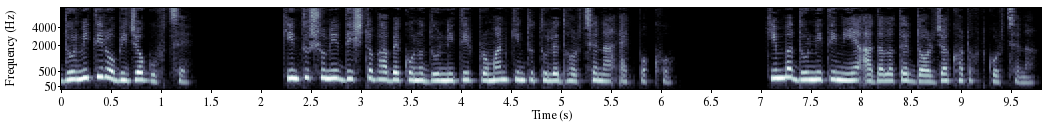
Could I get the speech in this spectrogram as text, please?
দুর্নীতির অভিযোগ উঠছে। কিন্তু সুনির্দিষ্টভাবে কোনো দুর্নীতির প্রমাণ কিন্তু তুলে ধরছে না এক পক্ষ। কিংবা দুর্নীতি নিয়ে আদালতের দরজা খটখট করছে না।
